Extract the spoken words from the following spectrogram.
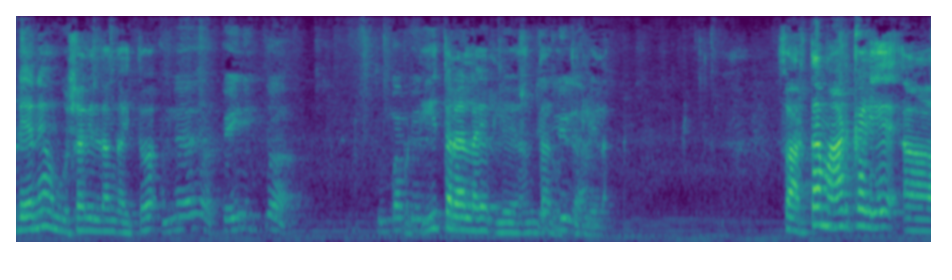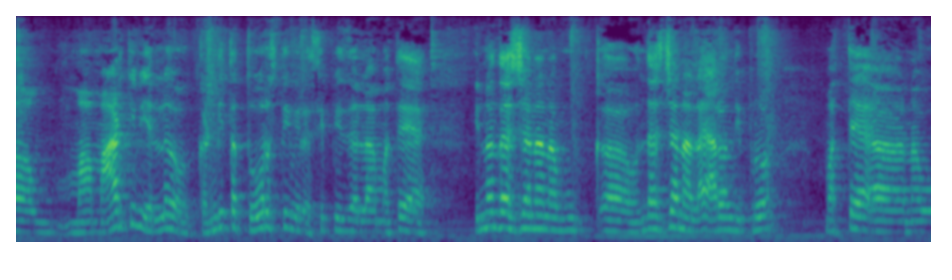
ಡೇನೇ ಅವ್ನಿಗೆ ಹುಷಾರಿಲ್ದಂಗೆ ಆಯಿತು ಅಂದ್ರೆ ಪೇನ್ ಇತ್ತು. ತುಂಬಾ ಬಟ್ ಈ ಥರ ಎಲ್ಲ ಇರಲಿ ಅಂತ ಗೊತ್ತಿರಲಿಲ್ಲ. ಸೊ ಅರ್ಥ ಮಾಡ್ಕೊಳ್ಳಿ. ಮಾಡ್ತೀವಿ ಎಲ್ಲೋ, ಖಂಡಿತ ತೋರಿಸ್ತೀವಿ ರೆಸಿಪೀಸ್ ಎಲ್ಲ. ಮತ್ತೆ ಇನ್ನೊಂದಷ್ಟು ಜನ ನಾವು ಒಂದಷ್ಟು ಜನ ಅಲ್ಲ, ಯಾರೊಂದಿಬ್ರು. ಮತ್ತೆ ನಾವು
